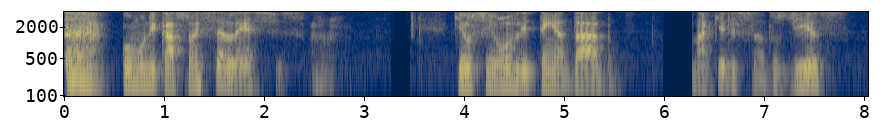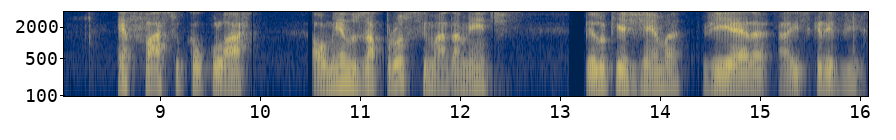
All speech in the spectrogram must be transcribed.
comunicações celestes que o Senhor lhe tenha dado naqueles santos dias, é fácil calcular, ao menos aproximadamente, pelo que Gema viera a escrever.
